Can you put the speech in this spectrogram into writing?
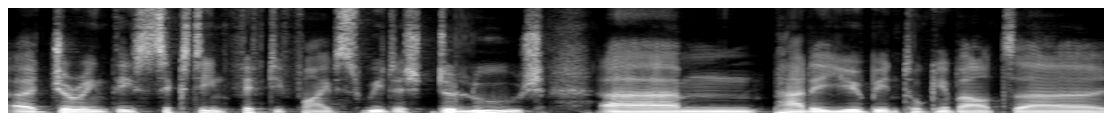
uh, during the 1655 Swedish deluge um, Paddy, you've been talking about uh,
